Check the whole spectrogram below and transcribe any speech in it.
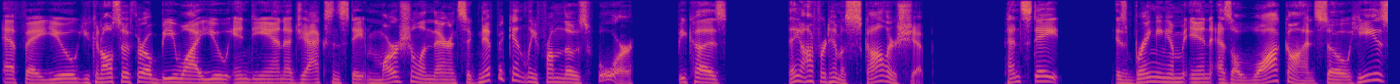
FAU. You can also throw BYU, Indiana, Jackson State, and Marshall in there, and significantly from those four because they offered him a scholarship. Penn State is bringing him in as a walk on. So he's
